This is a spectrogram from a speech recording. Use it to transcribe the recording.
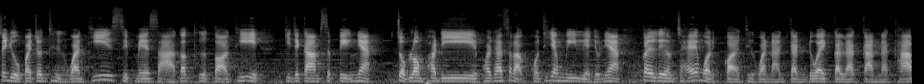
จะอยู่ไปจนถึงวันที่ 10 เมษายนก็คือตอนที่กิจกรรมสปริงเนี่ยจบลงพอดี เพราะฉะนั้นสำหรับคนที่ยังมีเหรียญอยู่เนี่ยก็อย่าลืมใช้ให้หมดก่อนถึงวันนั้นกันด้วยกันละกันนะครับ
